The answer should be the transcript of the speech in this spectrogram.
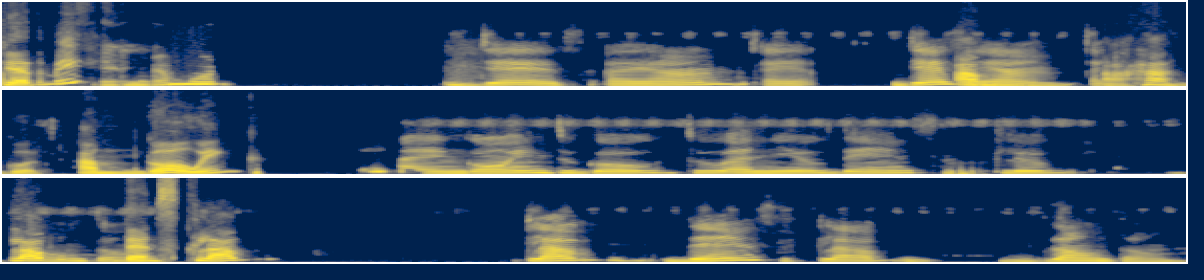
Yadmi? Mi amor, Yes, I am. I, yes, Um, I am. I, Aha, good. I'm going. I'm going to go to a new dance club Club, downtown. dance club, Club, dance club downtown.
